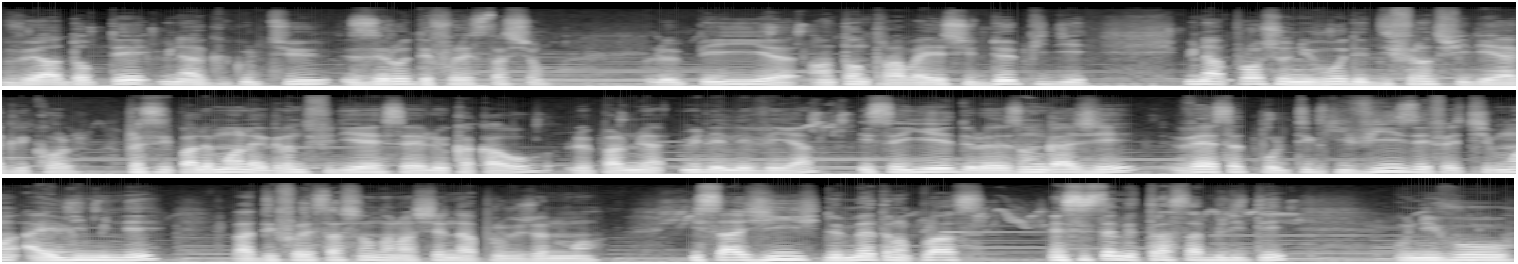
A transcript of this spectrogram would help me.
veut adopter une agriculture zéro déforestation. Le pays euh, entend travailler sur deux piliers. Une approche au niveau des différentes filières agricoles. Principalement, les grandes filières, c'est le cacao, le palmier à huile et l'EVA. Essayer de les engager vers cette politique qui vise effectivement à éliminer la déforestation dans la chaîne d'approvisionnement. Il s'agit de mettre en place un système de traçabilité au niveau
